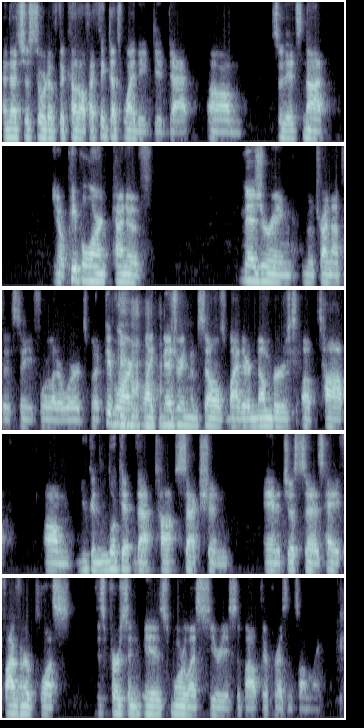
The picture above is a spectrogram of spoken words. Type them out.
And that's just sort of the cutoff. I think that's why they did that. Um, so that it's not you know people aren't kind of measuring i'm going to try not to say four letter words but people aren't like measuring themselves by their numbers up top. Um, you can look at that top section and it just says hey 500 plus this person is more or less serious about their presence on linkedin.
